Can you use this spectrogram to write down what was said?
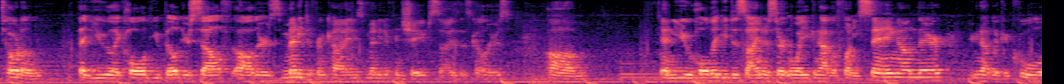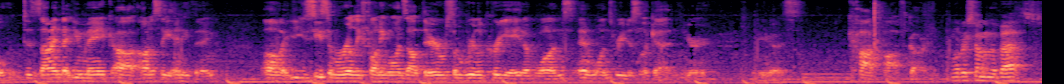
totem that you like hold, you build yourself. Uh, there's many different kinds, many different shapes, sizes, colors. Um, and you hold it, you design it a certain way. You can have a funny saying on there. You can have like a cool design that you make. Uh, honestly, anything. Uh, you see some really funny ones out there, some real creative ones, and ones where you just look at and you're, you it's caught off guard. What are some of the best?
